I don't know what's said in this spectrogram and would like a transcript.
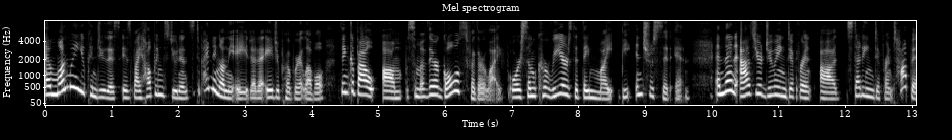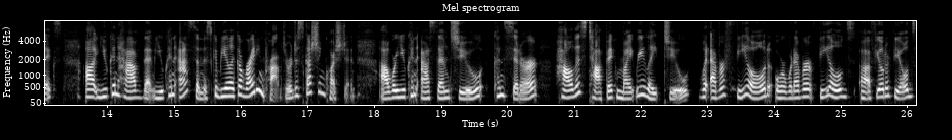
And one way you can do this is by helping students, depending on the age, at an age appropriate level, think about um, some of their goals for their life or some careers that they might be interested in. And then as you're doing different, uh, studying different topics, uh, you can have them, you can ask them, this could be like a writing prompt or a discussion question, uh, where you can ask them to consider how this topic might relate to whatever field or whatever fields, uh, field or fields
